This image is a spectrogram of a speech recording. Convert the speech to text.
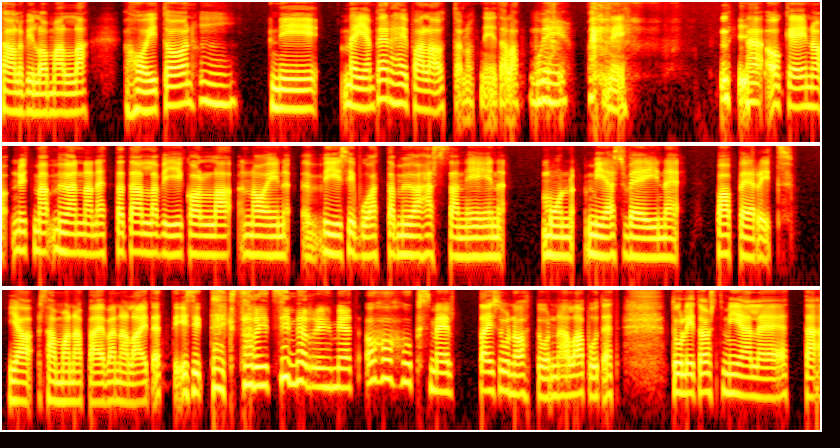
talvilomalla hoitoon, Mm. niin meidän perhe ei palauttanut niitä lappuja. Niin. Niin. Niin. Mä, Okei, no nyt mä myönnän, että tällä viikolla noin viisi vuotta myöhässä, niin mun mies vei ne paperit ja samana päivänä laitettiin sitten tekstarit sinne ryhmiin, että oho, hups, meiltä taisi unohtua nämä laput. Et tuli tosta mieleen, että,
